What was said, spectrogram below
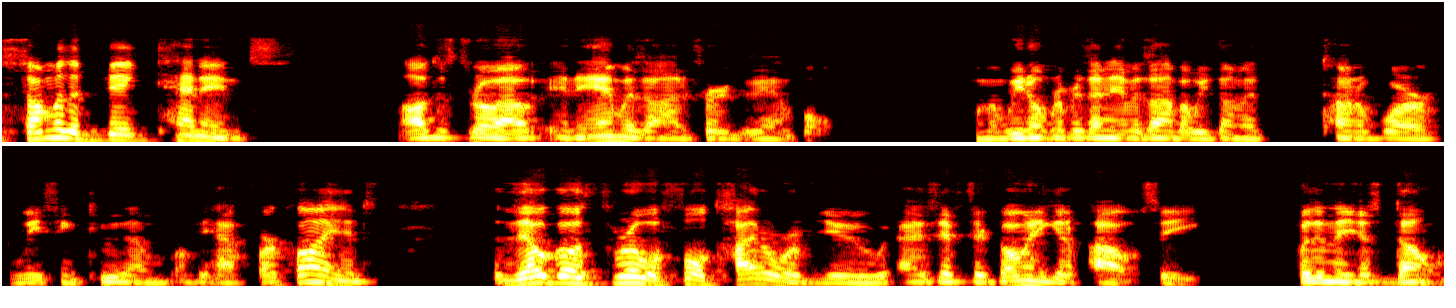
some of the big tenants, I'll just throw out in Amazon, for example. I mean, we don't represent Amazon, but we've done a ton of work leasing to them on behalf of our clients. They'll go through a full title review as if they're going to get a policy, but then they just don't.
